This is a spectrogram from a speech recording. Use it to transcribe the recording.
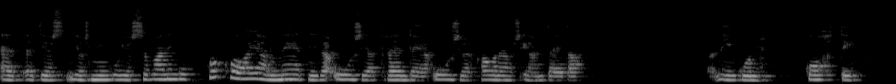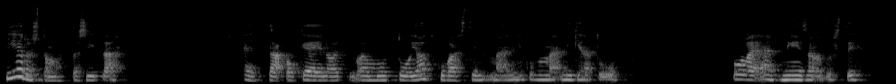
Et, et jos, jos, niinku, jos sä vaan niinku koko ajan meet niitä uusia trendejä, uusia kauneusihanteita niinku kohti, tiedostamatta sitä, että okei, noin noi muuttuu jatkuvasti, mä en, niinku, mä en ikinä tuu olemaan niin sanotusti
